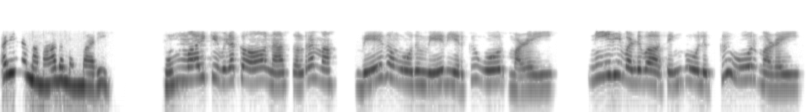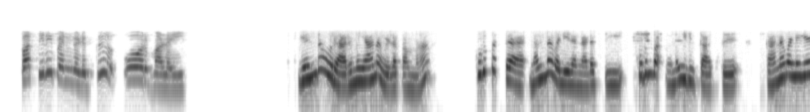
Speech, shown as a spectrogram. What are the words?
அது என்னம்மா மாதம் மும்மாரி மும்மாரிக்கு விளக்கம் நான் சொல்றேம்மா. வேதம் ஓதும் வேதியருக்கு ஓர் மழை. நீதி வள்ளுவா செங்கோலுக்கு ஓர் மழை பத்தினி பெண்களுக்கு ஓர் மழை. என்ன ஒரு அருமையான விளக்கம்மா. குடும்பத்தை நல்ல வழியில நடத்தி குடும்ப அமைதி காத்து கணவனையே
